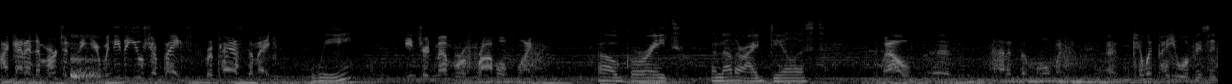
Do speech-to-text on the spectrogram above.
I got an emergency here. We need to use your base. Repairs to make. We? Injured member of Bravo Flight. Oh, great. Another idealist. Well, uh, not at the moment. Uh, can we pay you a visit?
